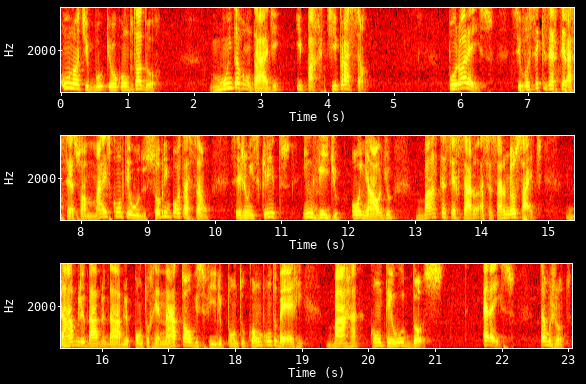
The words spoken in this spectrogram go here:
um notebook ou computador, muita vontade e partir para ação. Por hora é isso. Se você quiser ter acesso a mais conteúdos sobre importação, sejam escritos, em vídeo ou em áudio, basta acessar, acessar o meu site www.renatoalvesfilho.com.br barra conteúdos. Era isso. Tamo junto.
